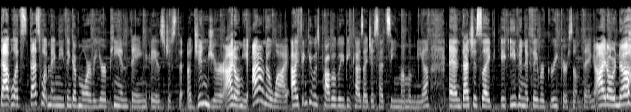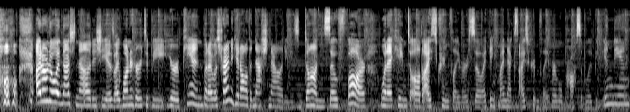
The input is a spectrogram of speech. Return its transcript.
that was that's what made me think of more of a European thing is just a ginger. I don't I don't know why. I think it was probably because I just had seen Mamma Mia, and that's just like even if they were Greek or something. I don't know. I don't know what nationality she is. I wanted her to be European, but I was trying to get all the nationalities done so far when I came to all the ice cream flavors. So I think my next ice cream flavor will possibly be Indian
